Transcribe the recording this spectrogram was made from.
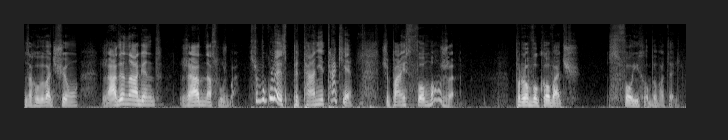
zachowywać się żaden agent, żadna służba. Zresztą w ogóle jest pytanie takie, czy państwo może prowokować swoich obywateli.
